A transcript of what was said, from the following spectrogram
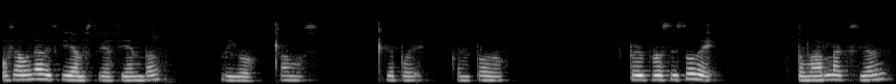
o sea, una vez que ya lo estoy haciendo, digo, vamos, se puede, con todo. Pero el proceso de tomar la acción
